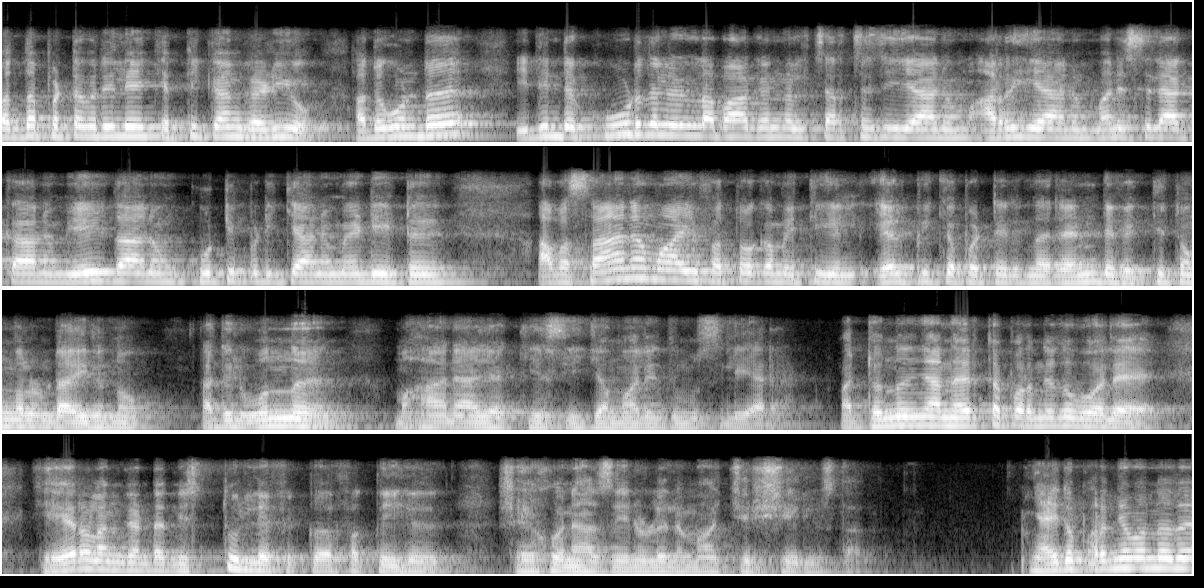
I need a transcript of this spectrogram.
ബന്ധപ്പെട്ടവരിലേക്ക് എത്തിക്കാൻ കഴിയൂ. അതുകൊണ്ട് ഇതിന്റെ കൂടുതലുള്ള ഭാഗങ്ങൾ ചർച്ച ചെയ്യാനും അറിയാനും മനസ്സിലാക്കാനും എഴുതാനും കൂട്ടിപ്പിടിക്കാനും വേണ്ടിയിട്ട് അവസാനമായി ഫത്വ കമ്മിറ്റിയിൽ ഏൽപ്പിക്കപ്പെട്ടിരുന്ന രണ്ട് വ്യക്തിത്വങ്ങൾ ഉണ്ടായിരുന്നു അതിൽ ഒന്ന് മഹാനായ കെ സി ജമാലിദ് മുസ്ലിയാരാണ്. മറ്റൊന്ന് ഞാൻ നേരത്തെ പറഞ്ഞതുപോലെ കേരളം കണ്ട നിസ്തുല്യ ഫത്തീഹ് ഷെയ്ഖുന സൈനുലുലമ ചിരിശ്ശേരി ഉസ്താദ്. ഞാൻ ഇത് പറഞ്ഞു വന്നത്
